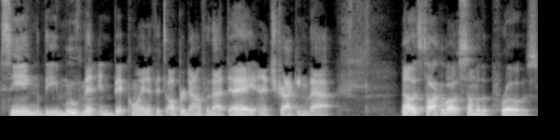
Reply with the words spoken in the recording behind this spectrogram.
seeing the movement in Bitcoin, if it's up or down for that day, and it's tracking that. Now, let's talk about some of the pros.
